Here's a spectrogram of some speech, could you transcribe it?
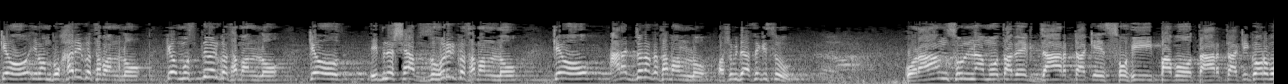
কেউ ইমাম বুখারির কথা মানলো, কেউ মুসলিমের কথা মানলো, কেউ ইবনে সাহেব জুহরির কথা মানলো, কেউ আরেকজনের কথা মানলো, অসুবিধা আছে কিছু? কোরআন, সুন্না মোতাবেক যারটাকে সহি পাবো, তারটা কি করব?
